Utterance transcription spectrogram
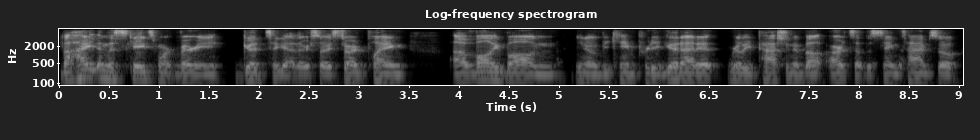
the height and the skates weren't very good together. So I started playing uh, volleyball and you know became pretty good at it. Really passionate about arts at the same time. So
